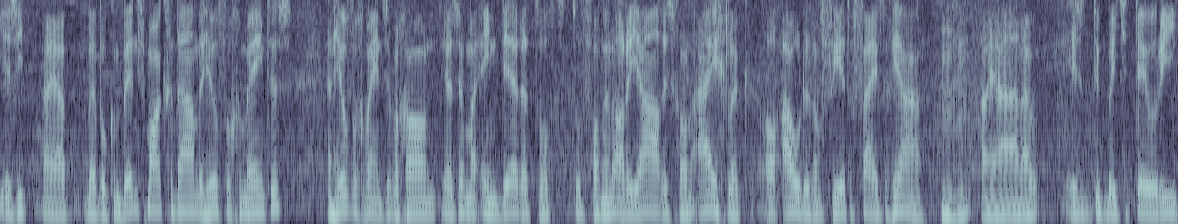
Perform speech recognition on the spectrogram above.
je ziet, nou ja, we hebben ook een benchmark gedaan bij heel veel gemeentes. En heel veel gemeentes hebben gewoon, ja, zeg maar, een derde tot, tot van hun areaal is gewoon eigenlijk al ouder dan 40, 50 jaar. Mm -hmm. Nou ja, nou is het natuurlijk een beetje theorie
